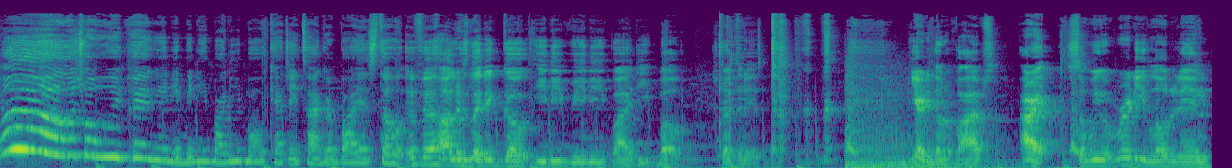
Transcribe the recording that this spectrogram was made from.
Oh, which one will we pick? Eeny, meeny, miny, mo. Catch a tiger by its toe. If it hollers, let it go. Eeny, meeny, miny, mo. Strength it is. you already know the vibes. All right, so we already loaded in.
